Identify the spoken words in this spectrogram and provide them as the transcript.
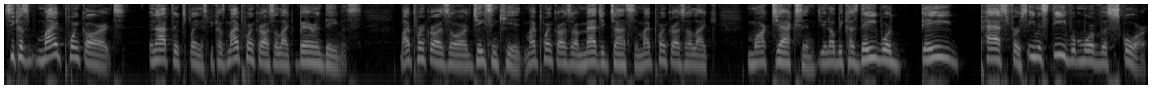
see because my point guards, and I have to explain this because my point guards are like Baron Davis. My point guards are Jason Kidd. My point guards are Magic Johnson. My point guards are like Mark Jackson. You know, because they were they passed first. Even Steve was more of a scorer,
